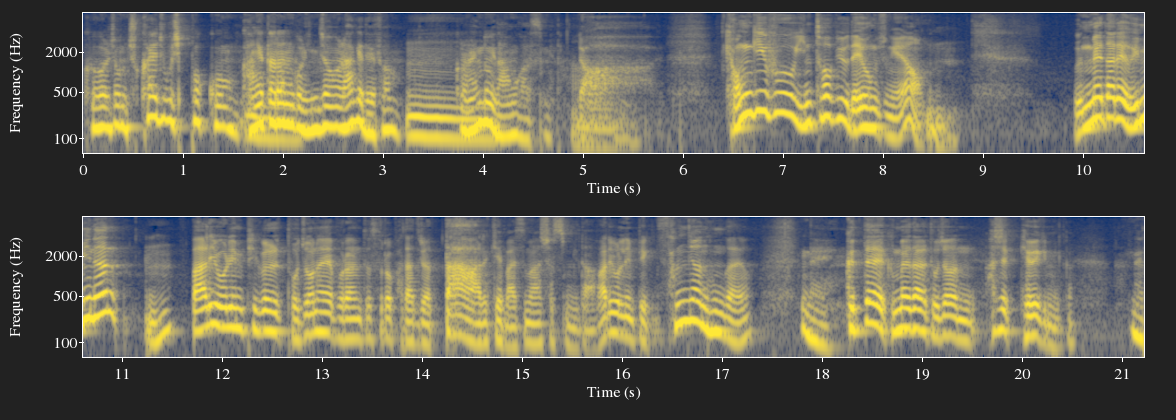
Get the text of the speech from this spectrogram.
그걸 좀 축하해주고 싶었고 강했다라는 걸 인정을 하게 돼서 음. 그런 행동이 나온 것 같습니다. 야. 경기 후 인터뷰 내용 중에요. 은메달의 의미는 음. 파리 올림픽을 도전해 보라는 뜻으로 받아들였다 이렇게 말씀하셨습니다. 파리 올림픽 3년 후인가요? 네. 그때 금메달 도전하실 계획입니까? 네,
